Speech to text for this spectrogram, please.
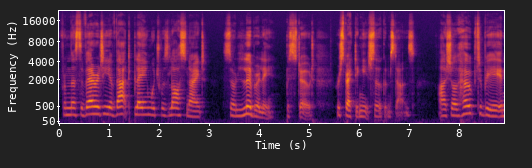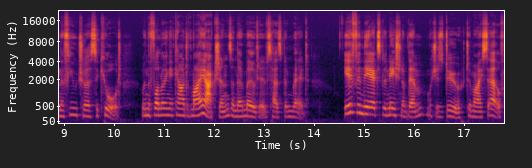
from the severity of that blame which was last night so liberally bestowed respecting each circumstance, I shall hope to be in the future secured when the following account of my actions and their motives has been read. If in the explanation of them, which is due to myself,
